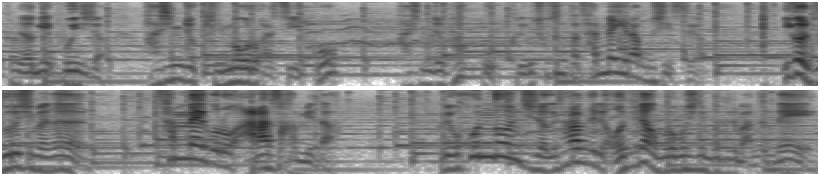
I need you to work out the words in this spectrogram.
그럼 여기 보이시죠? 바심족 길목으로 갈 수 있고 바심족 협곡 그리고 초승달 산맥이라는 곳이 있어요. 이걸 누르시면은 산맥으로 알아서 갑니다. 그리고 혼돈 지역에 사람들이 어디냐고 물어보시는 분들이 많은데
